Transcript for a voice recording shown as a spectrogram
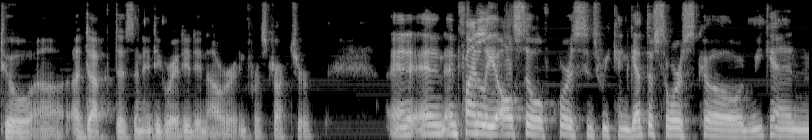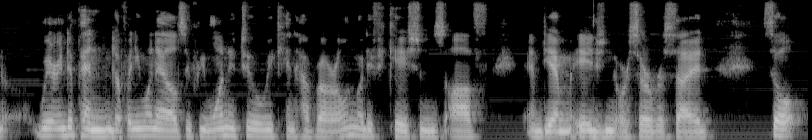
to uh, adapt this and integrate it in our infrastructure. And, and, and finally, also, of course, since we can get the source code, we can, we're independent of anyone else. If we wanted to, we can have our own modifications of MDM agent or server side. So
